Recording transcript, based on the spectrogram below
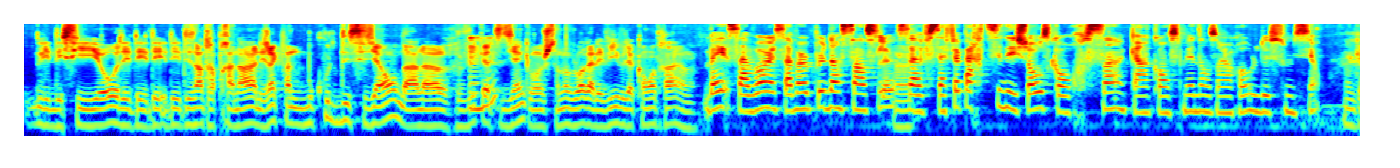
des, CEO, des, des, entrepreneurs, des gens qui prennent beaucoup de décisions dans leur vie mm-hmm. quotidienne, qui vont justement vouloir aller vivre le contraire. Ben, ça va, ça va un peu dans ce sens-là. Ça, ça, fait partie des choses qu'on ressent quand on se met dans un rôle de soumission. Euh,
